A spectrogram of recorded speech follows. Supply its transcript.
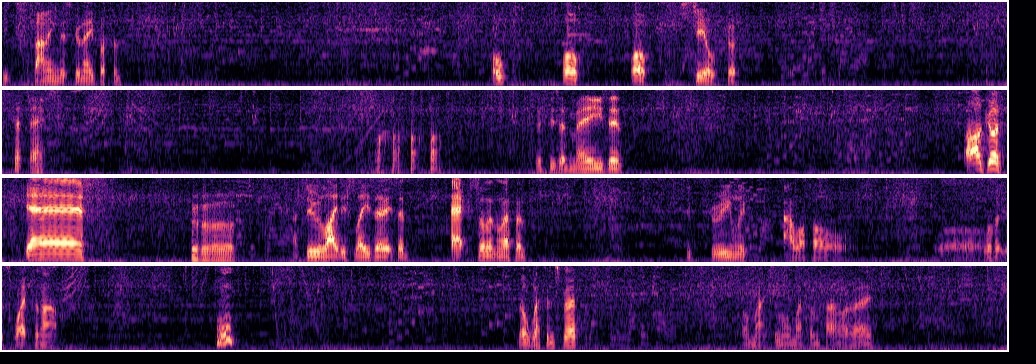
Keep spamming this grenade button. Oh! Whoa! Whoa! Shield, good. Look at this. This is amazing. Oh, good. Yes. I do like this laser. It's an excellent weapon. Supremely powerful. Whoa, love it, just wiped them out. Hmm? No weapon spread? Oh, maximum weapon power, eh?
